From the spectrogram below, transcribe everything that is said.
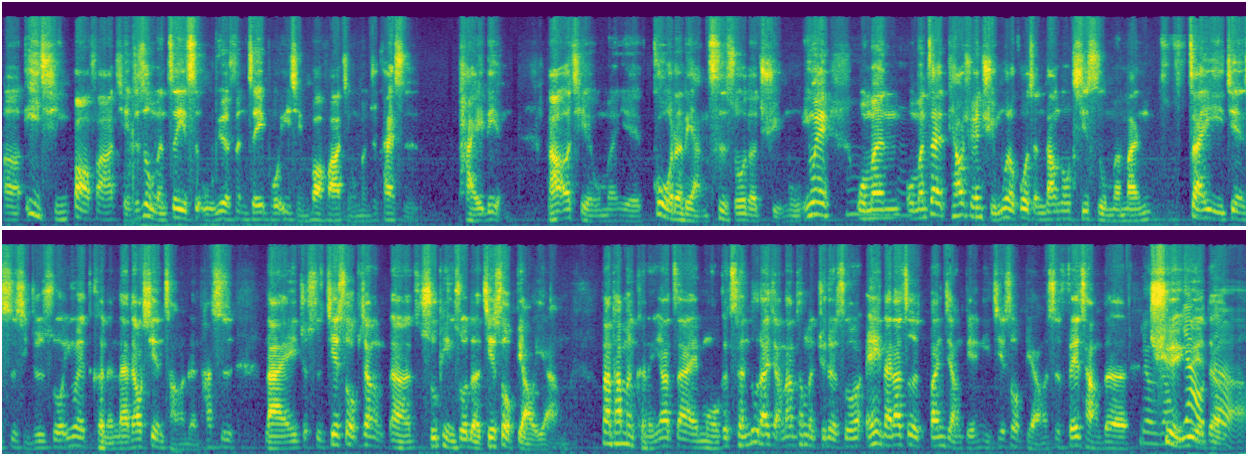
呃疫情爆发前，就是我们这一次五月份这一波疫情爆发前，我们就开始排练。然后，而且我们也过了两次所有的曲目，因为我们我们在挑选曲目的过程当中，其实我们蛮在意一件事情，就是说，因为可能来到现场的人，他是来就是接受像呃淑品说的接受表扬，那他们可能要在某个程度来讲，让他们觉得说，哎，来到这个颁奖典礼接受表扬是非常的雀跃的，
